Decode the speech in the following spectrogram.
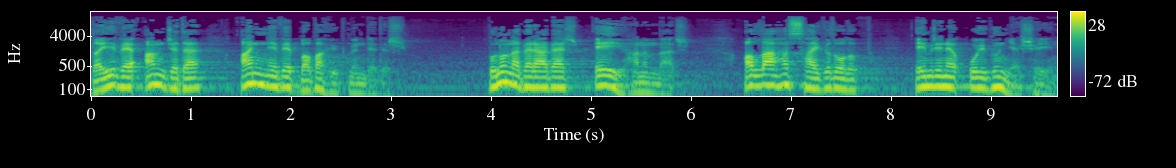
Dayı ve amca da anne ve baba hükmündedir. Bununla beraber ey hanımlar, Allah'a saygılı olup emrine uygun yaşayın.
